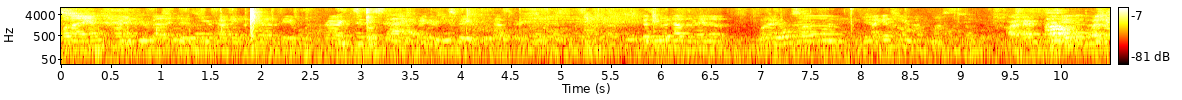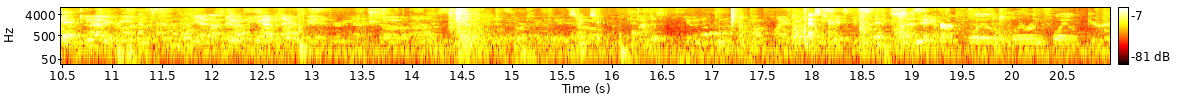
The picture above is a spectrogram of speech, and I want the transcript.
what I am trying to prevent is you having the mana to be able to crack make it big Because you would have the mana, um, I guess you have my You have green, yeah, so you, you haven't activated her yet, so, um. Swing two. I'm just doing it. Pass turn. Zendikar foil, Lorwyn foil, Guru.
